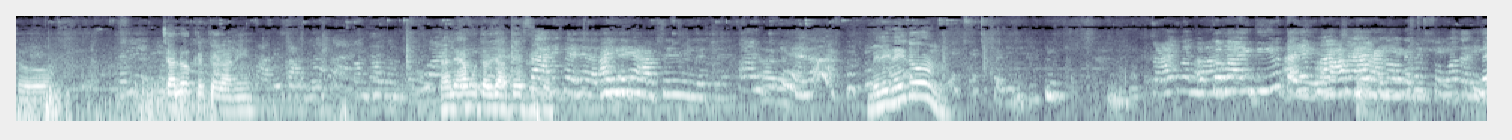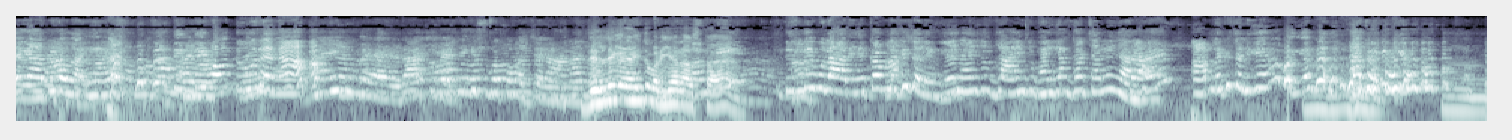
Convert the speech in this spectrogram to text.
तो चलो किट्टो रानी। पहले हम उतर जाते हैं फिर मिल लेते हैं। मिली नहीं तुम? आप दिल्ली। नहीं आती होगा दिल्ली बहुत दूर है ना। है। रात को बैठेंगे सुबह पहुँच जाएँगे। दिल्ली का नहीं तो बढ़िया रास्ता है। दिल्ली बुला रही है। कब लेके चलेंगे? नहीं तो जाएँगे भैया घर चले जाना। है? आप लेके चलिए भैया घर। हम्म,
